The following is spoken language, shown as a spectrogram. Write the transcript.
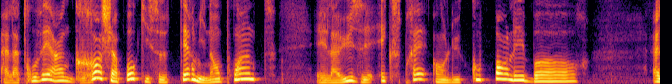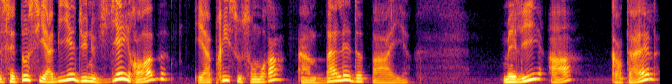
elle a trouvé un grand chapeau qui se termine en pointe et l'a usé exprès en lui coupant les bords. Elle s'est aussi habillée d'une vieille robe et a pris sous son bras un balai de paille. Mélie a, quant à elle,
